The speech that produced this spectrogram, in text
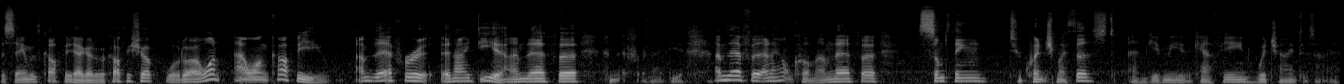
The same with coffee. I go to a coffee shop. What do I want? I want coffee. I'm there for an idea. I'm there for I'm there for an idea. I'm there for an outcome. I'm there for something to quench my thirst and give me the caffeine which I desire.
